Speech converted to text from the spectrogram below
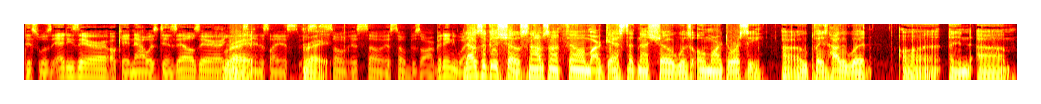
This was Eddie's era. Okay, now it's Denzel's era. You right. know what I'm saying? It's like it's, it's right. so it's so it's so bizarre. But anyway, that was a good show. Snobs on Film. Our guest at that show was Omar Dorsey, uh, who plays Hollywood uh, in um,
